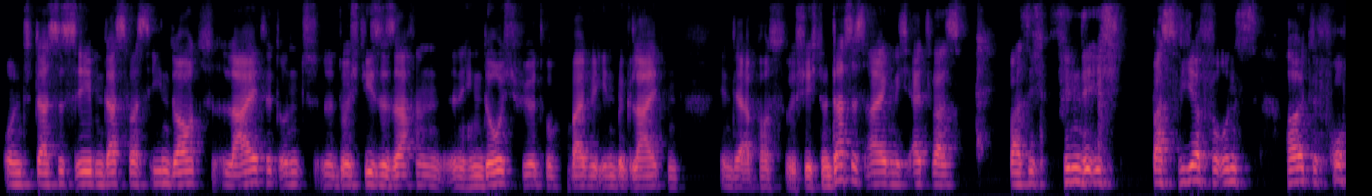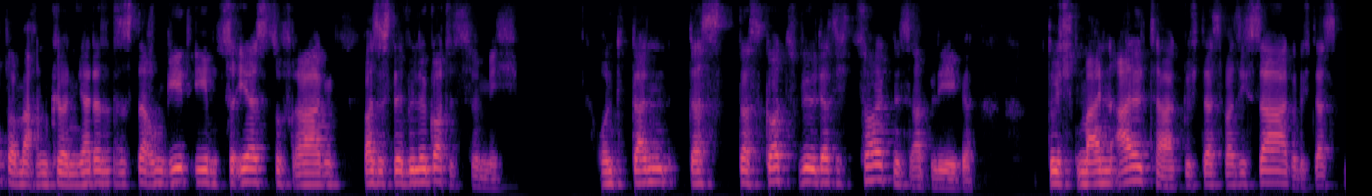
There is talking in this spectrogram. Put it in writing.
Und das ist eben das, was ihn dort leitet und äh, durch diese Sachen hindurchführt, wobei wir ihn begleiten in der Apostelgeschichte. Und das ist eigentlich etwas, was ich finde ich, was wir für uns heute fruchtbar machen können. Ja, dass es darum geht, eben zuerst zu fragen, was ist der Wille Gottes für mich? Und dann, dass, dass Gott will, dass ich Zeugnis ablege. Durch meinen Alltag, durch das, was ich sage, durch das,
